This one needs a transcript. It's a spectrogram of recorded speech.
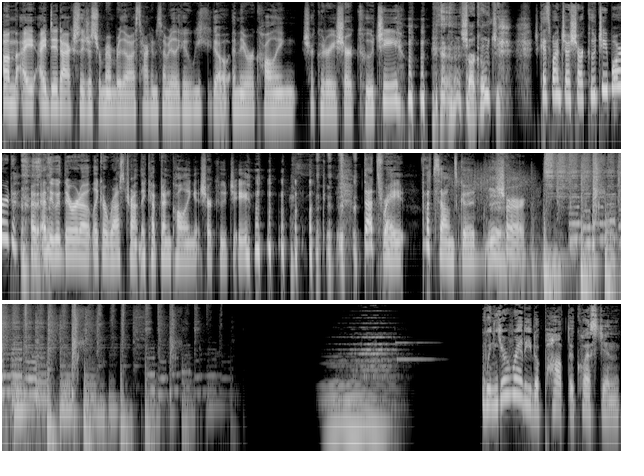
Um, I, I did actually just remember though. I was talking to somebody like a week ago, and they were calling charcuterie charcuterie. Charcuterie. you guys want a charcuterie board? I, I think they were at a, like a restaurant. They kept on calling it charcuterie. Like, That's right. That sounds good. Yeah. Sure. When you're ready to pop the question,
